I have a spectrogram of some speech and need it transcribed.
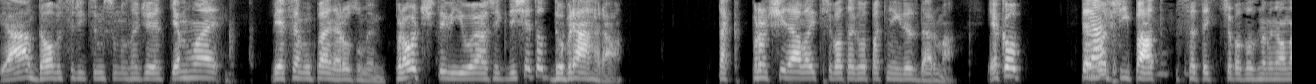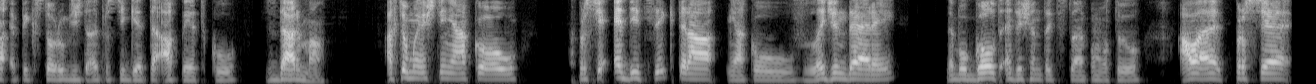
já dal by se říct, musím uznat, že těmhle věcem úplně nerozumím. Proč ty vývojáři, když je to dobrá hra, tak proč ji dávají třeba takhle pak někde zdarma? Jako tenhle Já případ se teď třeba zaznamenal na Epic Store, když dali prostě GTA 5 zdarma. A k tomu ještě nějakou prostě edici, která nějakou Legendary, nebo Gold Edition, teď si to nepamatuju, ale prostě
